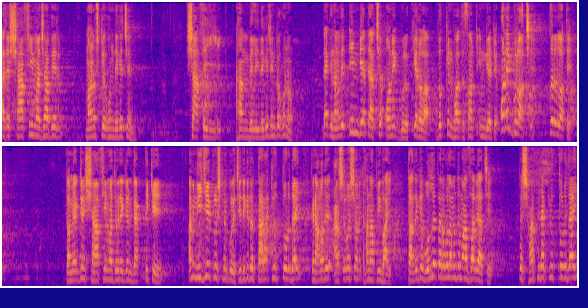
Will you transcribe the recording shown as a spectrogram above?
আচ্ছা শাফি মাঝাবের মানুষকে এখন দেখেছেন? শাফি, হামবেলি দেখেছেন কখনো? দেখেন, আমাদের ইন্ডিয়াতে আছে অনেকগুলো, কেরালা, দক্ষিণ ভারতে, সাউথ ইন্ডিয়াতে অনেকগুলো আছে, কেরলাতে। তো আমি একজন শাফি মাঝাবের একজন ব্যক্তিকে, আমি নিজেই প্রশ্ন করেছি, দেখি তো তারা কি উত্তর দেয়? কারণ আমাদের আশেপাশে অনেক হানাপি ভাই, তাদেরকে বললে তারা বলে আমাদের মাঝাবে আছে। তো সাফিরা কি উত্তর দেয়?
